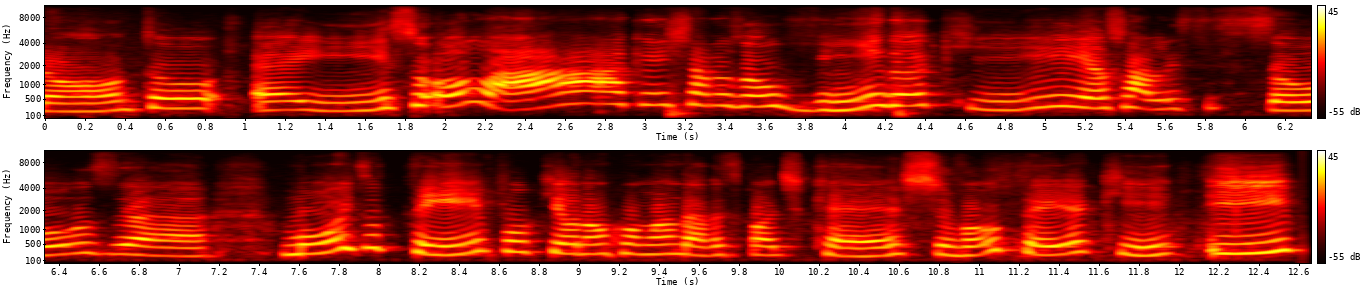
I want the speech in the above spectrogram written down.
Pronto, é isso. Olá, quem está nos ouvindo aqui? Eu sou Alice Souza. Muito tempo que eu não comandava esse podcast, voltei aqui. E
